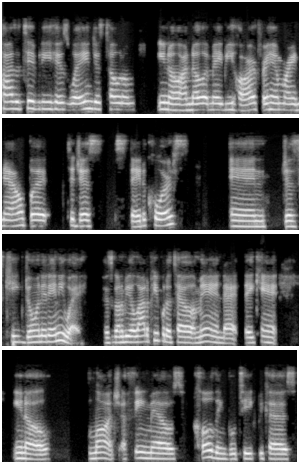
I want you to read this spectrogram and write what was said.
positivity his way and just told him, you know, I know it may be hard for him right now, but to just stay the course and just keep doing it anyway. There's going to be a lot of people to tell a man that they can't, you know, launch a female's clothing boutique because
